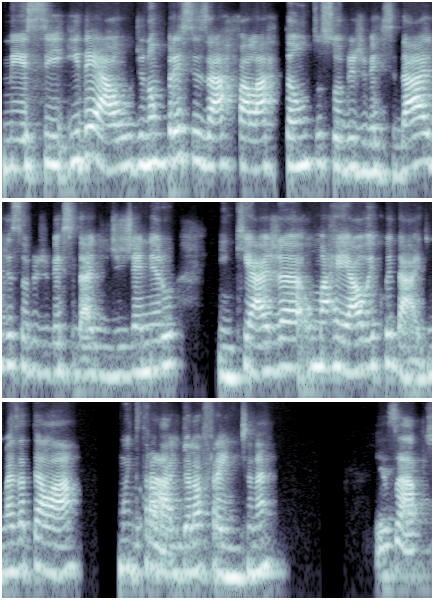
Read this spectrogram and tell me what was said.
nesse ideal de não precisar falar tanto sobre diversidade, sobre diversidade de gênero em que haja uma real equidade. Mas até lá, muito Exato. trabalho pela frente, né? Exato.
